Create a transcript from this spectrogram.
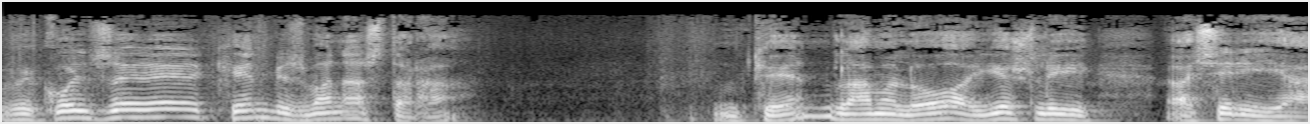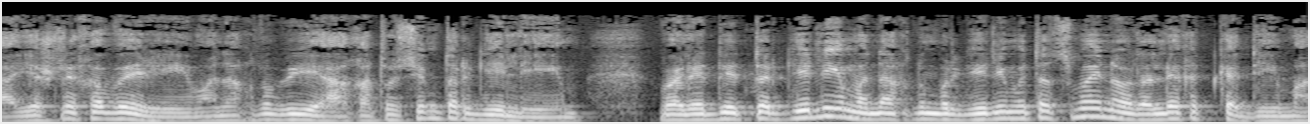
וכל זה, כן, בזמן ההסתרה. כן, למה לא? יש לי עשירייה, יש לי חברים, אנחנו ביחד עושים תרגילים, ועל ידי תרגילים אנחנו מרגילים את עצמנו ללכת קדימה.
